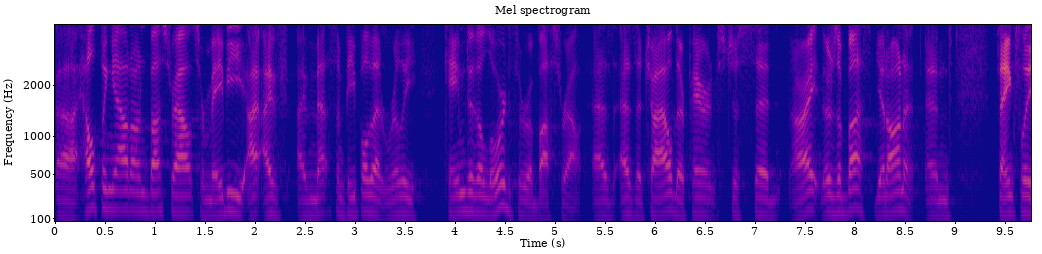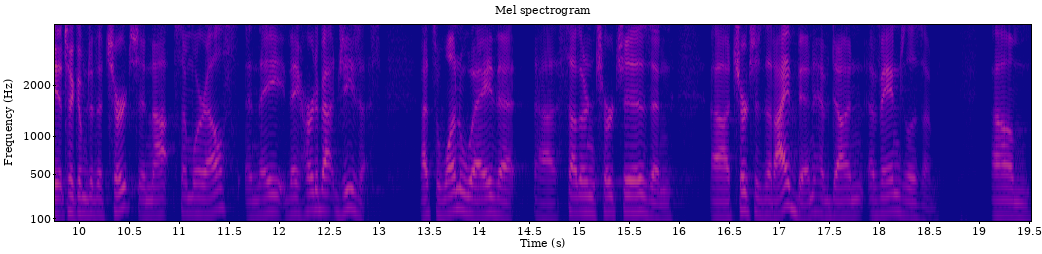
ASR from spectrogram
uh, helping out on bus routes, or maybe I, have I've met some people that really came to the Lord through a bus route. As, as a child, their parents just said, All right, there's a bus, get on it. And thankfully, it took them to the church and not somewhere else, and they, they heard about Jesus. That's one way that uh, Southern churches and uh, churches that I've been have done evangelism. Um,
